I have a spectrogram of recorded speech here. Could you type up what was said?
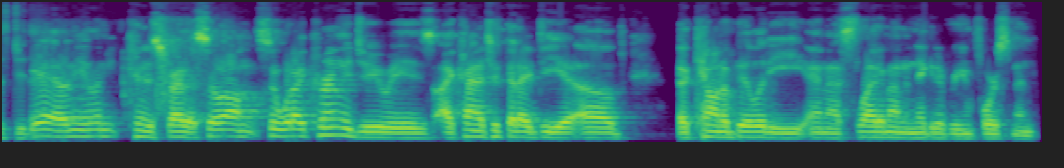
let's do that. Yeah, let me let me kind of describe it. So, um, so what I currently do is I kind of took that idea of accountability and a slight amount of negative reinforcement,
